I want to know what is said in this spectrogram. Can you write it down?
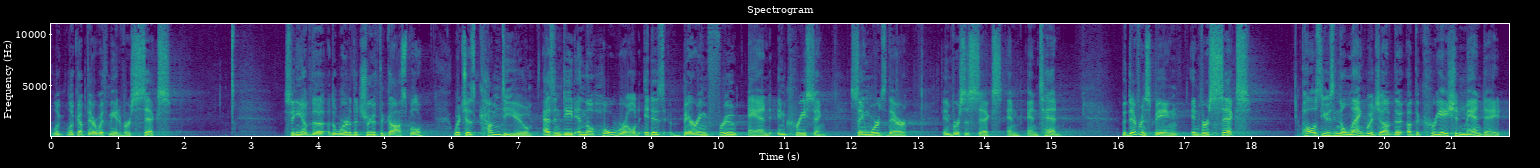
Look, look up there with me at verse 6. Speaking of the, the word of the truth, the gospel, which has come to you, as indeed in the whole world it is bearing fruit and increasing. Same words there in verses 6 and, and 10. The difference being, in verse 6, Paul's using the language of the, of the creation mandate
